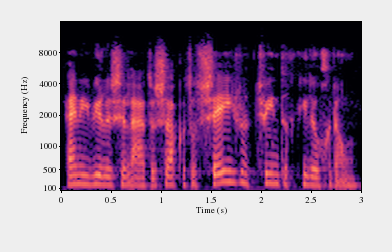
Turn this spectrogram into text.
En die willen ze laten zakken tot 27 kilogram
